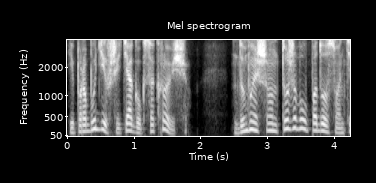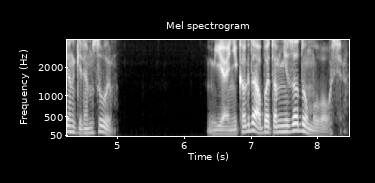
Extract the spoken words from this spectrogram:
и пробудивший тягу к сокровищу. Думаешь, он тоже был подослан Тенгелем злым? Я никогда об этом не задумывался,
